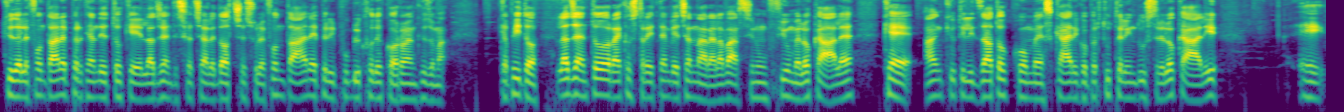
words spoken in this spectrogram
chiudere le fontane perché hanno detto che la gente si faceva le docce sulle fontane e per il pubblico decoro hanno chiuso, ma capito? La gente ora è costretta invece ad andare a lavarsi in un fiume locale che è anche utilizzato come scarico per tutte le industrie locali e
